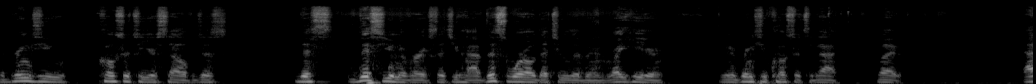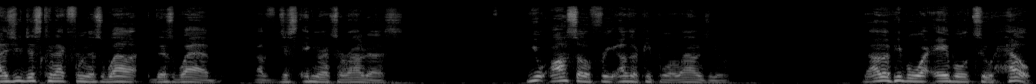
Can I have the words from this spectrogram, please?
it brings you closer to yourself just this this universe that you have this world that you live in right here and it brings you closer to that but as you disconnect from this well this web of just ignorance around us you also free other people around you. The other people were able to help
